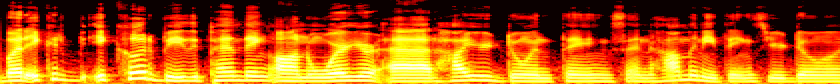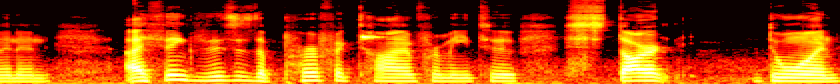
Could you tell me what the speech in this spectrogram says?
but it could it could be depending on where you're at, how you're doing things, and how many things you're doing. And I think this is the perfect time for me to start doing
